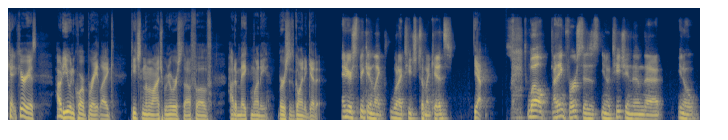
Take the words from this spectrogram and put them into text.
curious, how do you incorporate like teaching them entrepreneur stuff of how to make money versus going to get it? And you're speaking like what I teach to my kids? Yeah. Well, I think first is, you know, teaching them that, you know,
